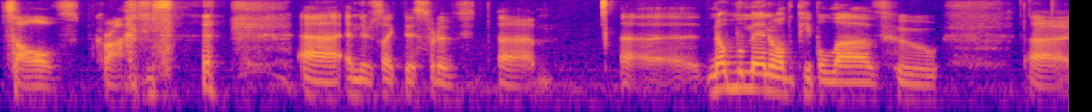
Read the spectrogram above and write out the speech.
solves crimes, uh, and there's like this sort of um, uh, nobleman all the people love who, uh,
